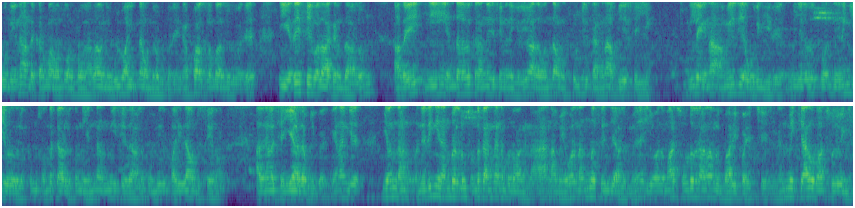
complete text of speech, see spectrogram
போனீங்கன்னா அந்த கர்மா வந்து உனக்கு வரும். அதாவது நீ உள்வாங்கிட்டு தான் வந்துடும் எங்கள் அப்பா சொல்லும்போது அது சொல்லுவார் நீ எதை செய்வதாக இருந்தாலும் அதை நீ எந்த அளவுக்கு நன்மை செய்ய நினைக்கிறியோ அதை வந்து அவங்க புரிஞ்சுக்கிட்டாங்கன்னா அப்படியே செய்யும் இல்லைன்னா அமைதியாக ஒதுங்கிடு முடிஞ்ச அளவுக்கு வந்து நெருங்கியவர்களுக்கும் சொந்தக்காரர்களுக்கும் என்ன நன்மை செய்தாலும் உன் மீது பழிதான் வந்து சேரும். அதனால செய்யாத அப்படிம்பாரு. ஏன்னா இங்கே இங்கே வந்து நன் நெருங்கிய நண்பர்களும் சொந்தக்காரங்க தான் என்ன பண்ணுவாங்கன்னா நம்ம எவ்வளோ நன்மை செஞ்சாலுமே இவன் மாதிரி சொல்கிறதுனால தான் நம்மளுக்கு பாதிப்பாயிடுச்சு. நன்மைக்காக ஒரு வார்த்தை சொல்லுவீங்க.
